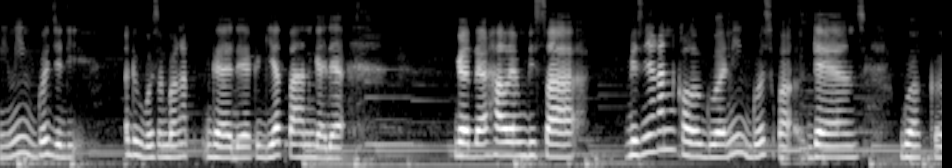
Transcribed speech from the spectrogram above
ini gue jadi aduh bosan banget. Nggak ada kegiatan nggak ada nggak ada hal yang bisa biasanya kan kalau gue nih gue suka dance gue ke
